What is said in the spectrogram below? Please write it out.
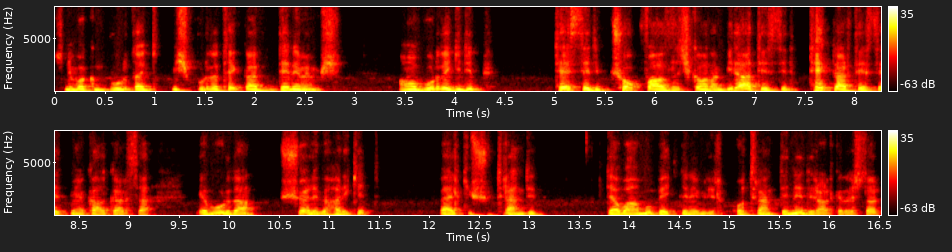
Şimdi bakın burada gitmiş, burada tekrar denememiş. Ama burada gidip test edip çok fazla çıkamadan bir daha test edip tekrar test etmeye kalkarsa e buradan şöyle bir hareket belki şu trendin devamı beklenebilir. O trendde nedir arkadaşlar?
